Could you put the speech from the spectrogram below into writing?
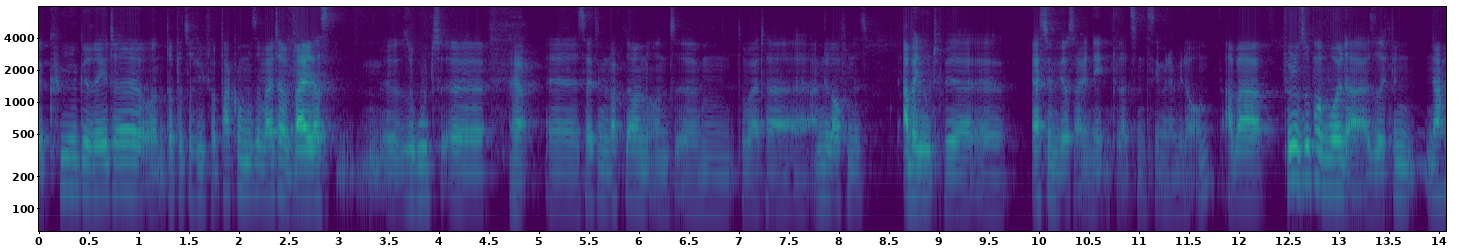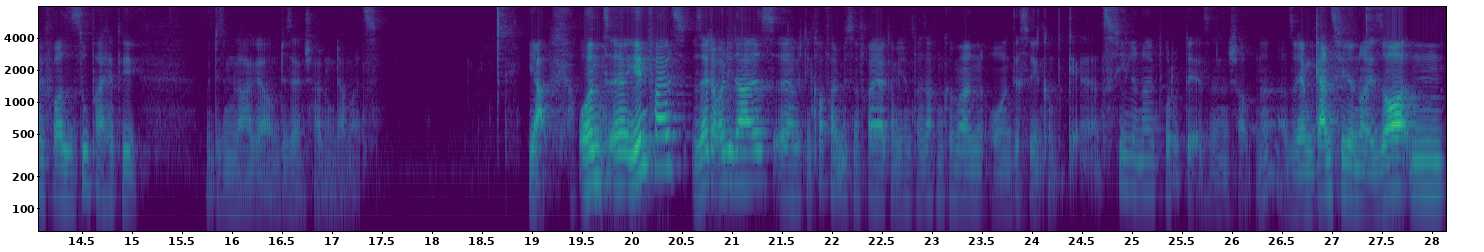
äh, Kühlgeräte und doppelt so viele Verpackungen und so weiter, weil das äh, so gut ja. seit dem Lockdown und ähm, so weiter angelaufen ist. Aber gut, wir Erst wenn wir aus allen Nähten platzen, ziehen wir dann wieder um. Aber fühlen uns super wohl da. Also ich bin nach wie vor super happy mit diesem Lager und dieser Entscheidung damals. Ja, und äh, jedenfalls, seit der Olli da ist, äh, habe ich den Kopf halt ein bisschen freier, kann mich um ein paar Sachen kümmern und deswegen kommen ganz viele neue Produkte jetzt in den Shop. Ne? Also wir haben ganz viele neue Sorten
